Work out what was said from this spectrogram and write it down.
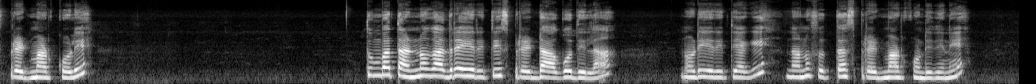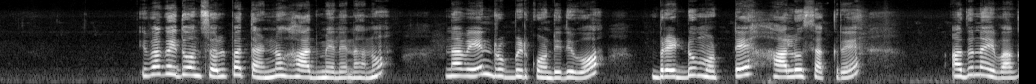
ಸ್ಪ್ರೆಡ್ ಮಾಡ್ಕೊಳ್ಳಿ. ತುಂಬ ತಣ್ಣಗಾದರೆ ಈ ರೀತಿ ಸ್ಪ್ರೆಡ್ ಆಗೋದಿಲ್ಲ. ನೋಡಿ ಈ ರೀತಿಯಾಗಿ ನಾನು ಸುತ್ತ ಸ್ಪ್ರೆಡ್ ಮಾಡ್ಕೊಂಡಿದ್ದೀನಿ. ಇವಾಗ ಇದು ಒಂದು ಸ್ವಲ್ಪ ತಣ್ಣಗೆ ಆದಮೇಲೆ ನಾನು ನಾವೇನು ರುಬ್ಬಿಟ್ಕೊಂಡಿದ್ದೀವೋ ಬ್ರೆಡ್ಡು, ಮೊಟ್ಟೆ, ಹಾಲು, ಸಕ್ಕರೆ, ಅದನ್ನು ಇವಾಗ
